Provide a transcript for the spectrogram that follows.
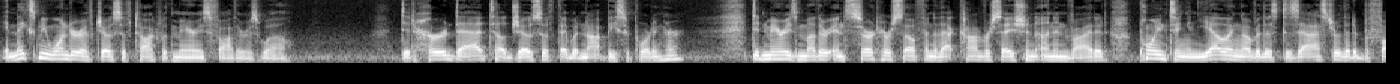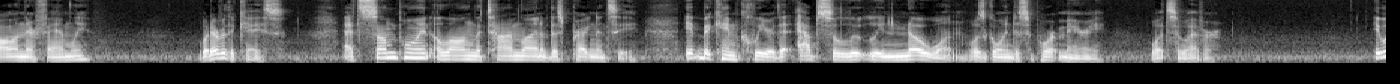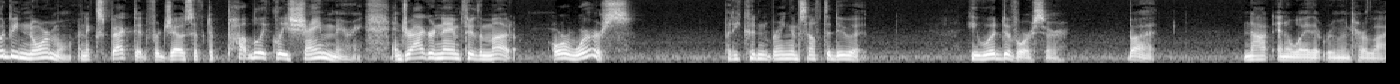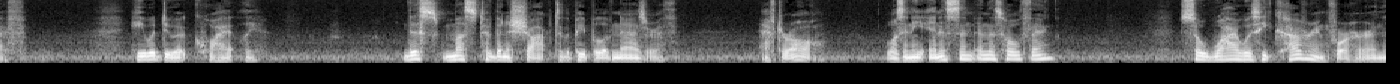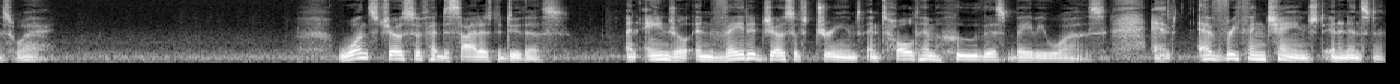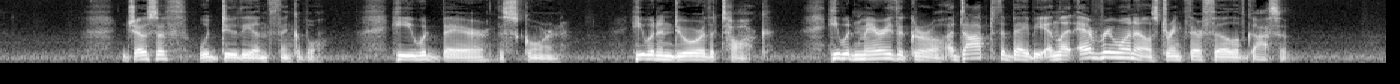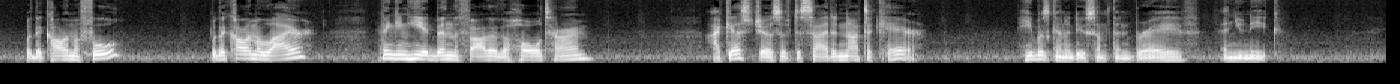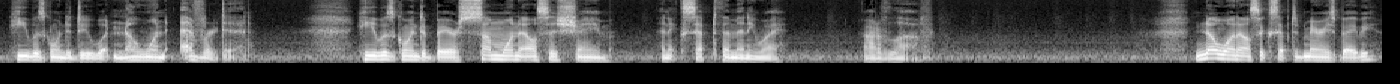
it makes me wonder if Joseph talked with Mary's father as well. Did her dad tell Joseph they would not be supporting her? Did Mary's mother insert herself into that conversation uninvited, pointing and yelling over this disaster that had befallen their family? Whatever the case, at some point along the timeline of this pregnancy, it became clear that absolutely no one was going to support Mary whatsoever. It would be normal and expected for Joseph to publicly shame Mary and drag her name through the mud, or worse. But he couldn't bring himself to do it. He would divorce her, but not in a way that ruined her life. He would do it quietly. This must have been a shock to the people of Nazareth. After all, wasn't he innocent in this whole thing? So why was he covering for her in this way? Once Joseph had decided to do this, an angel invaded Joseph's dreams and told him who this baby was, and everything changed in an instant. Joseph would do the unthinkable. He would bear the scorn. He would endure the talk. He would marry the girl, adopt the baby, and let everyone else drink their fill of gossip. Would they call him a fool? Would they call him a liar? Thinking he had been the father the whole time? I guess Joseph decided not to care. He was going to do something brave and unique. He was going to do what no one ever did. He was going to bear someone else's shame and accept them anyway, out of love. No one else accepted Mary's baby.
